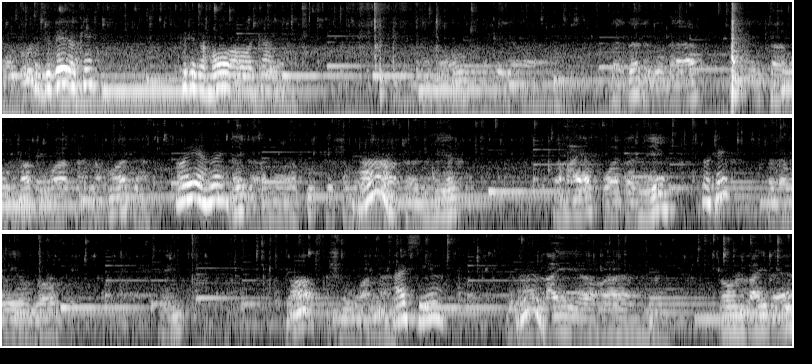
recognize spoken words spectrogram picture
Now put Put it in, okay? Put in the hole all the time. nó để cái được đã cái thờ của nó thì qua thờ nó hết à Oh, yeah, right. đấy là higher phút cái xong nó thờ nó hiến nó hai ấp qua thờ hiến Okay. so that we will go in đó you want I see. Yeah. to lay uh, roll lay there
